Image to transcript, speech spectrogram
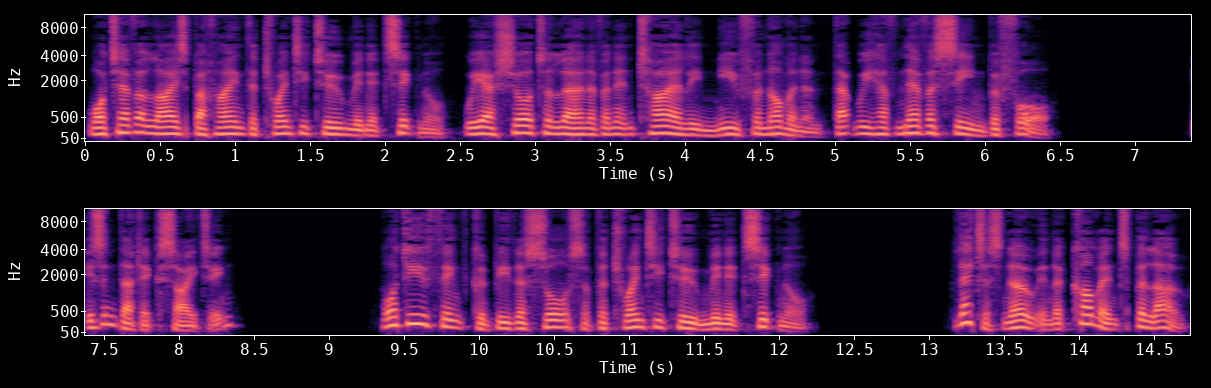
Whatever lies behind the 22-minute signal, we are sure to learn of an entirely new phenomenon that we have never seen before. Isn't that exciting? What do you think could be the source of the 22-minute signal? Let us know in the comments below.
